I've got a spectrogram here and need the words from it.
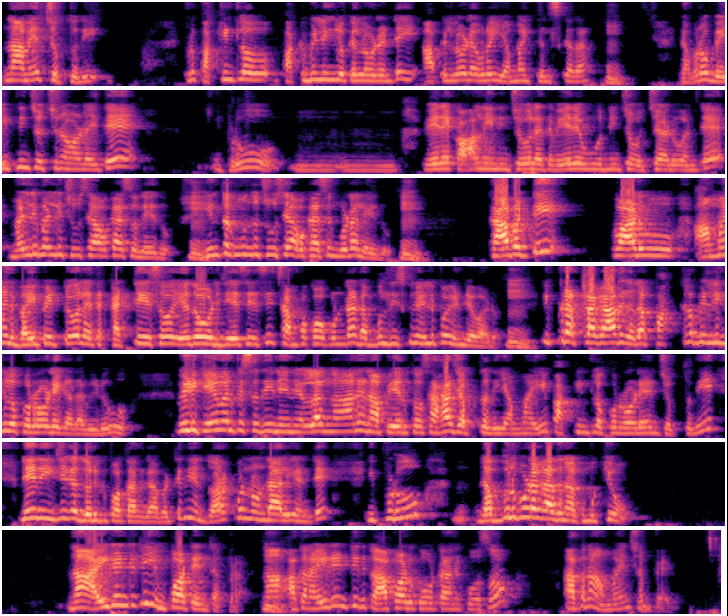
నా మీద చెప్తుంది. ఇప్పుడు పక్కింట్లో పక్క బిల్డింగ్లో పిల్లోడు అంటే ఆ పిల్లోడు ఎవరో ఈ అమ్మాయికి తెలుసు కదా. ఎవరో బయట నుంచి వచ్చిన వాడైతే ఇప్పుడు వేరే కాలనీ నుంచో లేకపోతే వేరే ఊరు నుంచో వచ్చాడు అంటే మళ్ళీ మళ్ళీ చూసే అవకాశం లేదు. ఇంతకు ముందు చూసే అవకాశం కూడా లేదు. కాబట్టి వాడు ఆ అమ్మాయిని భయపెట్టో లేదా కట్టేసో ఏదో ఒకటి చేసేసి చంపకోకుండా డబ్బులు తీసుకుని వెళ్ళిపోయి ఉండేవాడు. ఇప్పుడు అట్లా కాదు కదా పక్క బిల్డింగ్లో కుర్రోడే కదా వీడు. వీడికి ఏమనిపిస్తుంది నేను వెళ్ళంగానే నా పేరుతో సహా చెప్తుంది ఈ అమ్మాయి పక్కింట్లో కుర్రోడే అని చెప్తుంది. నేను ఈజీగా దొరికిపోతాను కాబట్టి నేను దొరకకుండా ఉండాలి అంటే ఇప్పుడు డబ్బులు కూడా కాదు నాకు ముఖ్యం. నా ఐడెంటిటీ ఇంపార్టెంట్ అక్కడ. నా. అతని ఐడెంటిటీని కాపాడుకోవటానికి కోసం అతను అమ్మాయిని చంపాడు.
